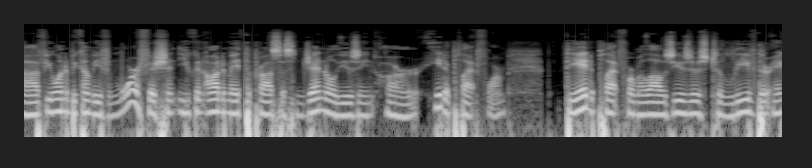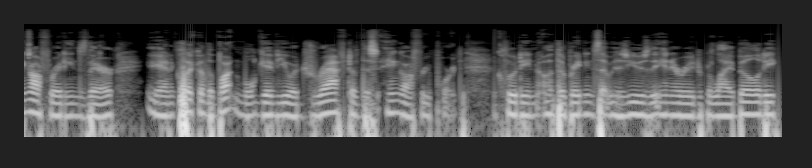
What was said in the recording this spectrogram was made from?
Uh, if you want to become even more efficient, you can automate the process in general using our AIDA platform, the AIDA platform allows users to leave their Angoff ratings there, and a click of the button will give you a draft of this Angoff report, including uh, the ratings that was used, the inter-rater reliability,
